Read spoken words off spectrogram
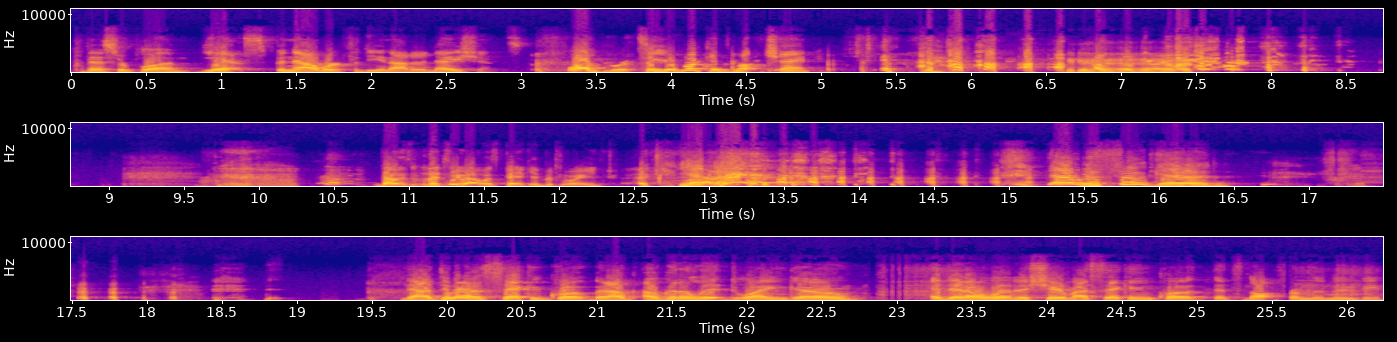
Professor Plum, yes, but now I work for the United Nations. Wadsworth, so your work has not changed. Those were the two I was picking between. Yeah. that was so good. Now, I do have a second quote, but I'm, I'm going to let Dwayne go. And then I want to share my second quote that's not from the movie.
